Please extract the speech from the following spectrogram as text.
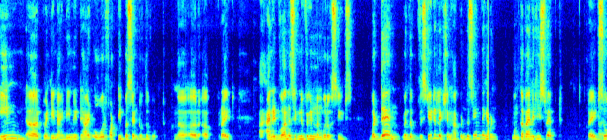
in uh, 2019 it had over 40% of the vote uh, uh, uh, right and it won a significant number of seats but then when the state election happened the same thing happened mamta banerjee swept right, right. so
